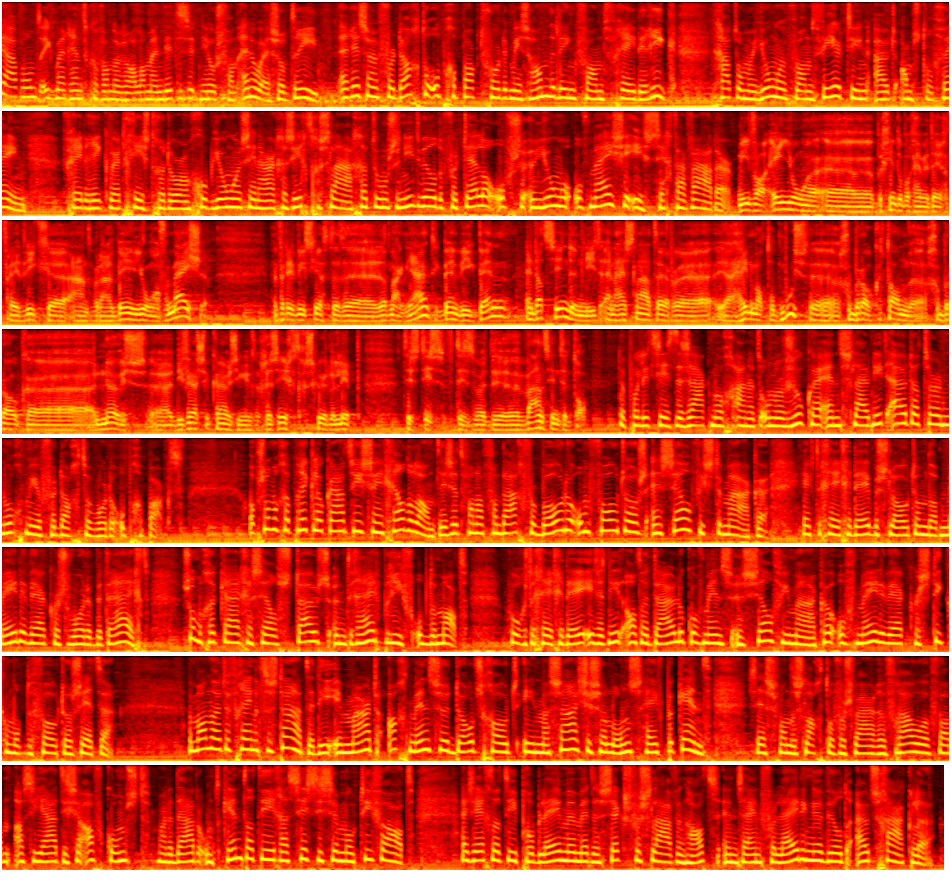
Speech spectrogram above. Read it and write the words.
Goedenavond, ik ben Renske van der Zalm en dit is het nieuws van NOS op 3. Er is een verdachte opgepakt voor de mishandeling van Frederik. Het gaat om een jongen van 14 uit Amstelveen. Frederik werd gisteren door een groep jongens in haar gezicht geslagen... toen ze niet wilde vertellen of ze een jongen of meisje is, zegt haar vader. In ieder geval één jongen uh, begint op een gegeven moment tegen Frederik uh, aan te praten. Ben je een jongen of een meisje? En zegt, dat, uh, dat maakt niet uit, ik ben wie ik ben. En dat zinde hem niet. En hij slaat er uh, ja, helemaal tot moes. Uh, gebroken tanden, gebroken neus, diverse kneuzingen in het gezicht, gescheurde lip. Het is, het is, het is de waanzin ten top. De politie is de zaak nog aan het onderzoeken en sluit niet uit dat er nog meer verdachten worden opgepakt. Op sommige priklocaties in Gelderland is het vanaf vandaag verboden om foto's en selfies te maken. Heeft de GGD besloten omdat medewerkers worden bedreigd. Sommigen krijgen zelfs thuis een dreigbrief op de mat. Volgens de GGD is het niet altijd duidelijk of mensen een selfie maken of medewerkers stiekem op de foto zetten. Een man uit de Verenigde Staten die in maart acht mensen doodschoot in massagesalons heeft bekend. Zes van de slachtoffers waren vrouwen van Aziatische afkomst. Maar de dader ontkent dat hij racistische motieven had. Hij zegt dat hij problemen met een seksverslaving had en zijn verleidingen wilde uitschakelen.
